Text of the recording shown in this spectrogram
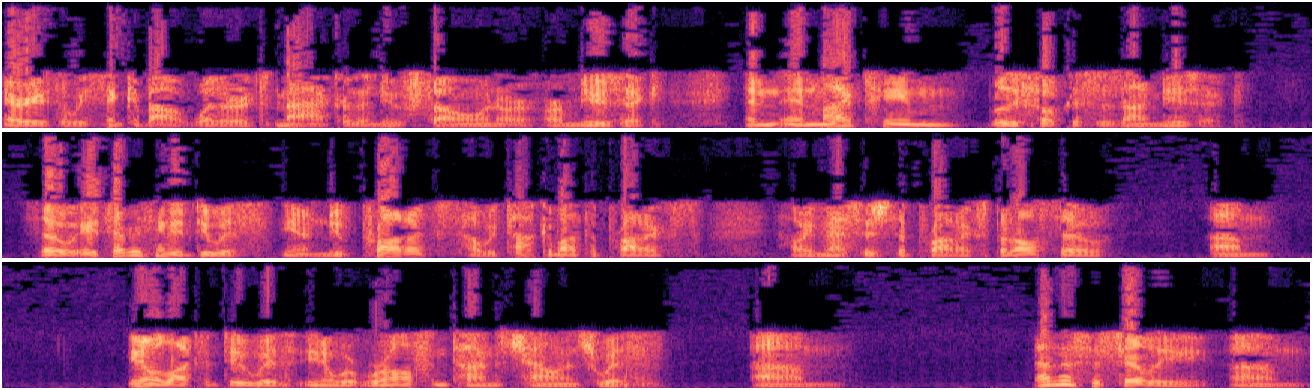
areas that we think about, whether it's Mac or the new phone or, or music, and and my team really focuses on music. So it's everything to do with you know new products, how we talk about the products, how we message the products, but also um, you know a lot to do with you know we're, we're oftentimes challenged with um, not necessarily um,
